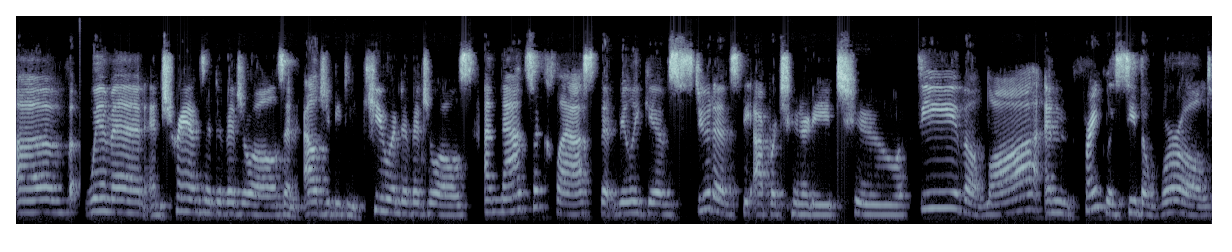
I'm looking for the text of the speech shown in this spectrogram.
of women and trans individuals and LGBTQ individuals. And that's a class that really gives students the opportunity to see the law and, frankly, see the world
